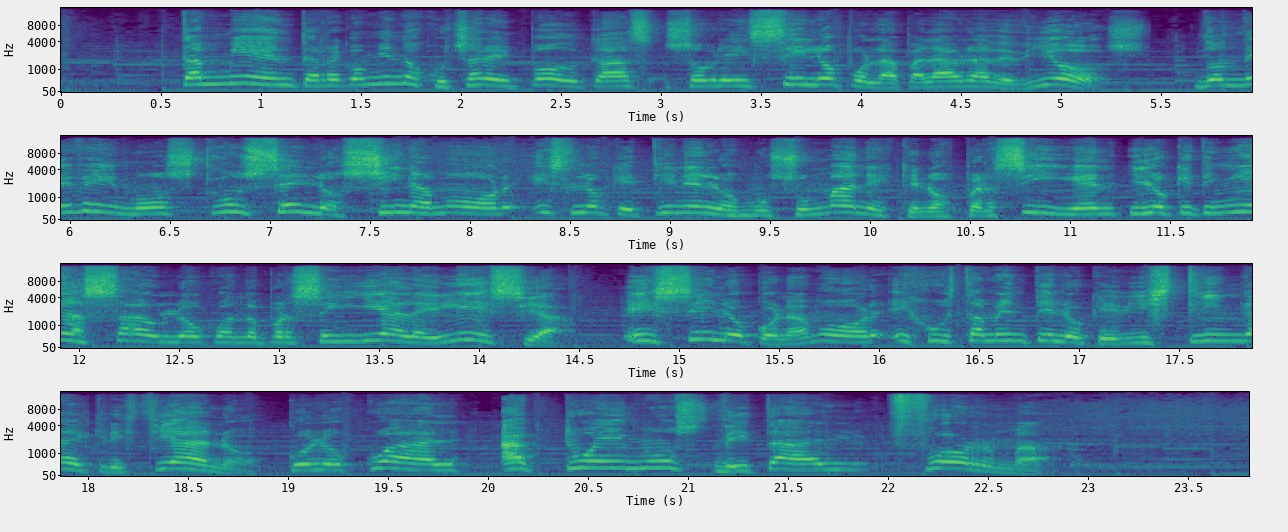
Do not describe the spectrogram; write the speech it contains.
También te recomiendo escuchar el podcast sobre el celo por la palabra de Dios, donde vemos que un celo sin amor es lo que tienen los musulmanes que nos persiguen y lo que tenía Saulo cuando perseguía a la iglesia. El celo con amor es justamente lo que distingue al cristiano, con lo cual actuemos de tal forma.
